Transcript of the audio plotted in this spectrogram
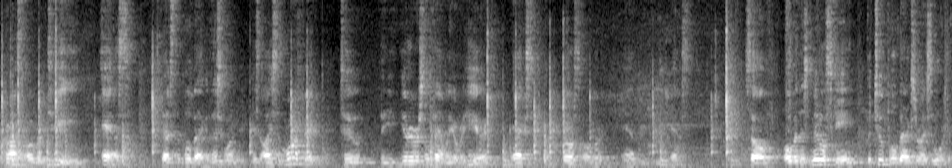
cross over T S, that's the pullback of this one, is isomorphic to the universal family over here, X cross over N S. So over this middle scheme, the two pullbacks are isomorphic.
